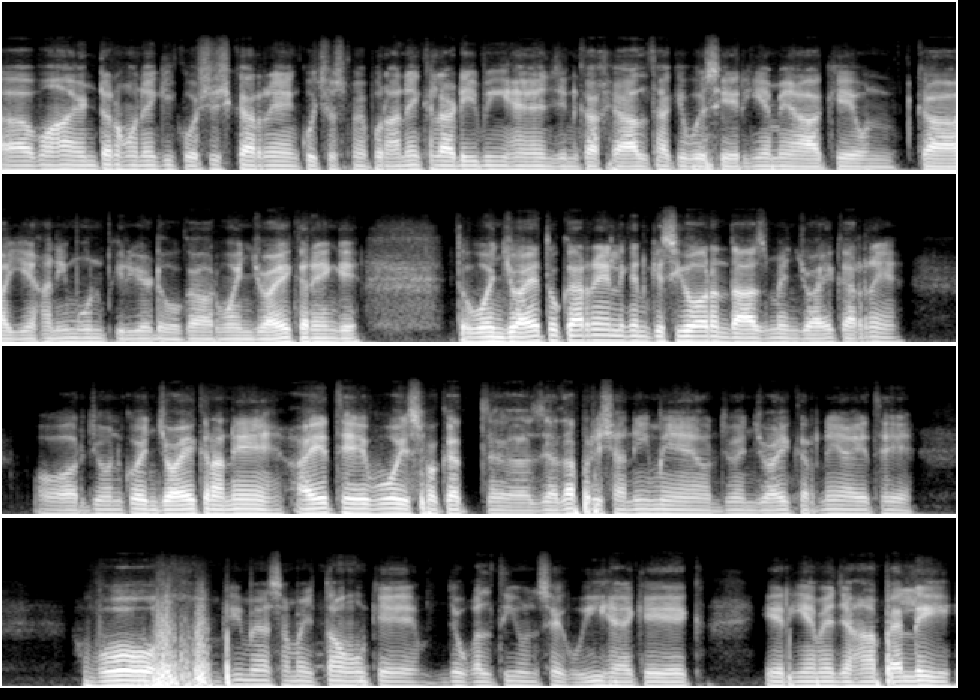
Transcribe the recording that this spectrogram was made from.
वहाँ एंटर होने की कोशिश कर रहे हैं। कुछ उसमें पुराने खिलाड़ी भी हैं जिनका ख्याल था कि वो इस एरिए में आके उनका ये हनीमून पीरियड होगा और वो इन्जॉय करेंगे। तो वो इन्जॉय तो कर रहे हैं, लेकिन किसी और अंदाज में इन्जॉय कर रहे हैं। और जो उनको इन्जॉय कराने आए थे, वो इस वक्त ज़्यादा परेशानी में हैं और जो इन्जॉय करने आए थे, वो भी मैं समझता हूँ कि जो गलती उनसे हुई है कि एक एरिए में जहाँ पहले ही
